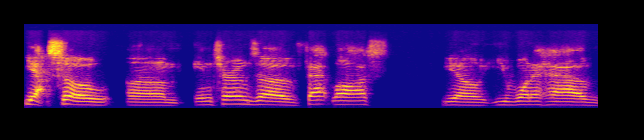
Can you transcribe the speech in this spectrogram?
Yeah, so um, in terms of fat loss, you know, you want to have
